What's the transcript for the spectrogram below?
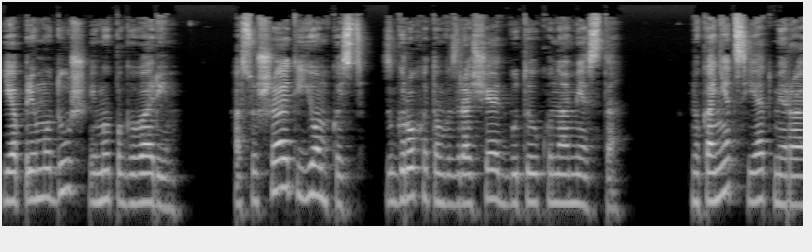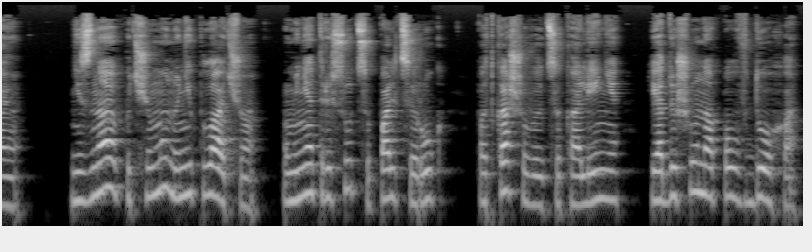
Я приму душ, и мы поговорим. Осушает емкость, с грохотом возвращает бутылку на место. Наконец я отмираю. Не знаю почему, но не плачу. У меня трясутся пальцы рук, подкашиваются колени, я дышу на пол вдоха,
